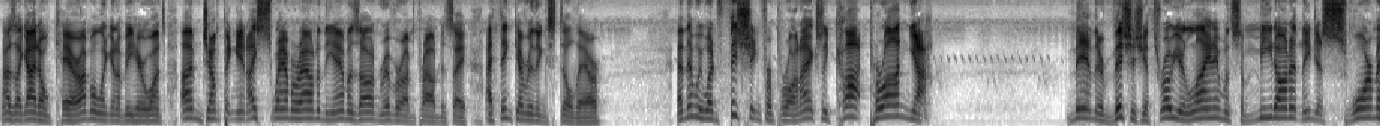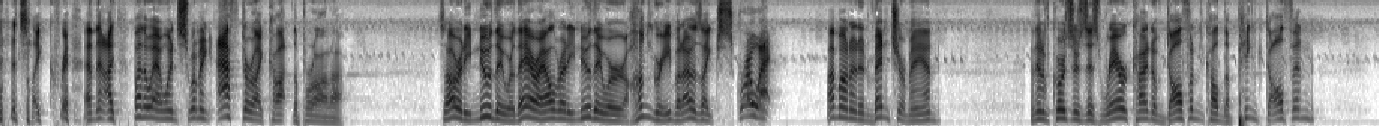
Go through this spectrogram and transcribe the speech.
I was like, "I don't care. I'm only going to be here once. I'm jumping in. I swam around in the Amazon River. I'm proud to say. I think everything's still there." And then we went fishing for piranha. I actually caught piranha. Man, they're vicious. You throw your line in with some meat on it, and they just swarm it. It's like, and then I. By the way, I went swimming after I caught the piranha. So I already knew they were there. I already knew they were hungry, but I was like, screw it. I'm on an adventure, man. And then, of course, there's this rare kind of dolphin called the pink dolphin.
